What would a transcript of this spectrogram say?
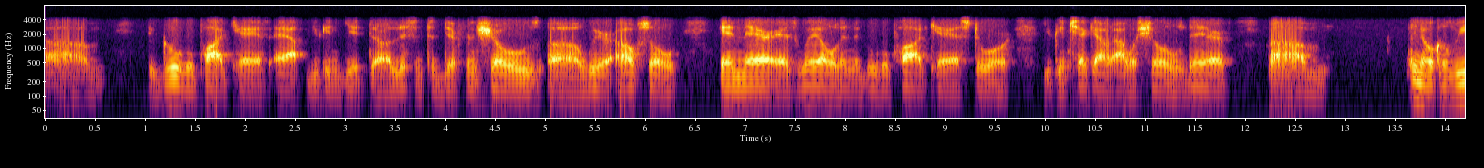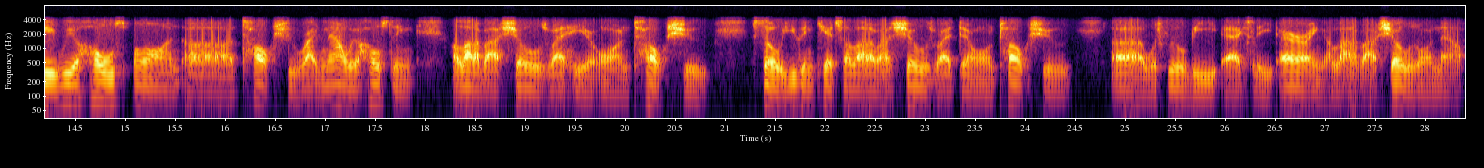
um, the Google Podcast app. You can get uh, listen to different shows. Uh, we're also in there as well in the Google Podcast Store. You can check out our shows there. Um, you know, because we we host on uh, Talk Shoe right now. We're hosting a lot of our shows right here on Talk Shoe, so you can catch a lot of our shows right there on Talk Shoe, uh, which we'll be actually airing a lot of our shows on now.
